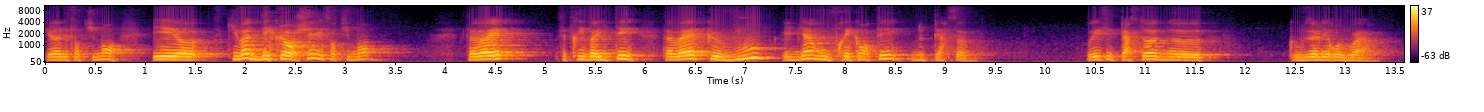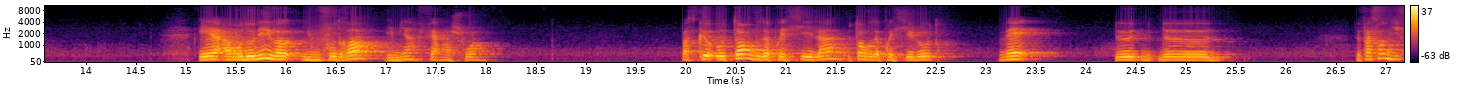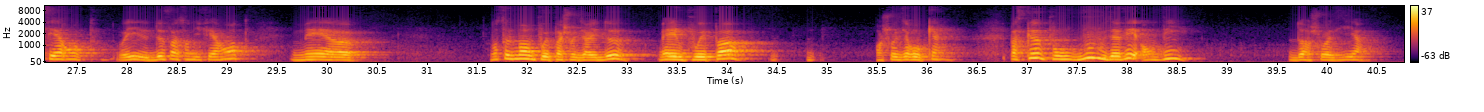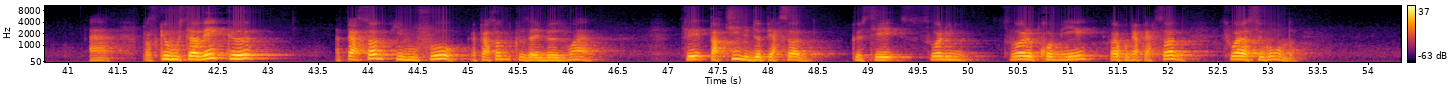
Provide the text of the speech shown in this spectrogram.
qu'elle a des sentiments. Et euh, ce qui va déclencher les sentiments, ça va être cette rivalité, ça va être que vous, eh bien, vous fréquentez une autre personne. Vous voyez, cette personne euh, que vous allez revoir. Et à un moment donné, il, vous faudra, eh bien, faire un choix. Parce que autant vous appréciez l'un, autant vous appréciez l'autre, mais de, façon différente. Vous voyez, de deux façons différentes, mais euh, non seulement vous ne pouvez pas choisir les deux, mais vous ne pouvez pas en choisir aucun. Parce que pour vous, vous avez envie d'en choisir un. Parce que vous savez que la personne qu'il vous faut, la personne que vous avez besoin, fait partie des deux personnes. Que c'est soit, soit le premier, soit la première personne, soit la seconde.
